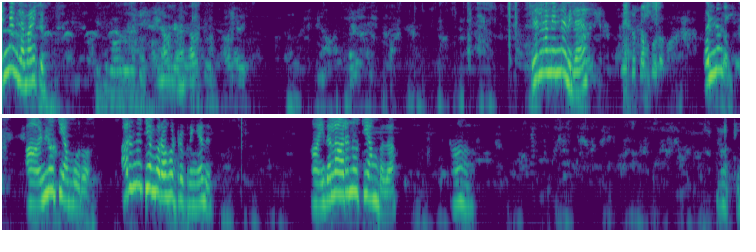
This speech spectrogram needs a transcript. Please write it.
என்ன விலை? மணிக்கு இதெல்லாம் என்ன விலை? எண்ணூத்தம்பது ஐம்பது ரூபா. அறுநூத்தி ஐம்பது ரூபா போட்டிருக்கிறீங்க அது? ஆ இதெல்லாம் அறுநூத்தி ஐம்பதா? ஆ. ஓகே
